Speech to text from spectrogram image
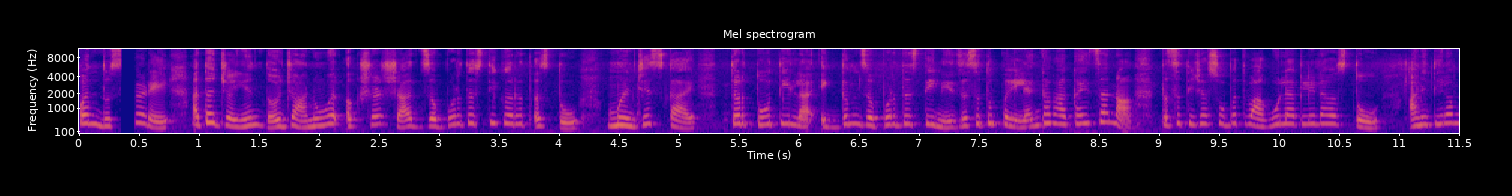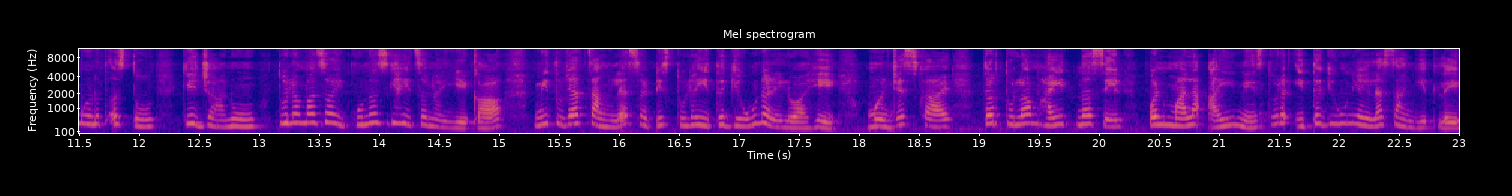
पण दुसरीकडे आता जयंत जानूवर अक्षरशः जबरदस्ती करत असतो. म्हणजेच काय? तर तो तिला एकदम जबरदस्तीने जसं तू पहिल्यांदा वागायचा ना तसं तिच्यासोबत वागू लागलेला असतो. आणि तिला म्हणत असतो की जानू तुला माझं ऐकूनच घ्यायचं नाही आहे का? मी तुझ्या चांगल्यासाठीच तुला इथं घेऊन आलेलो आहे. म्हणजेच काय? तर तुला माहीत नसेल पण मला आईनेच तुला इथं घेऊन यायला सांगितले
